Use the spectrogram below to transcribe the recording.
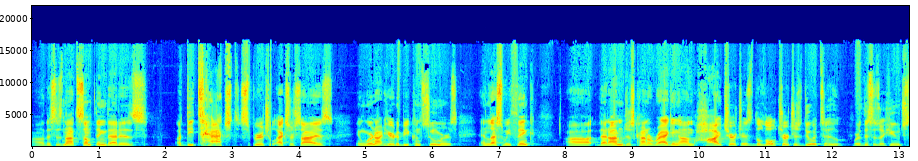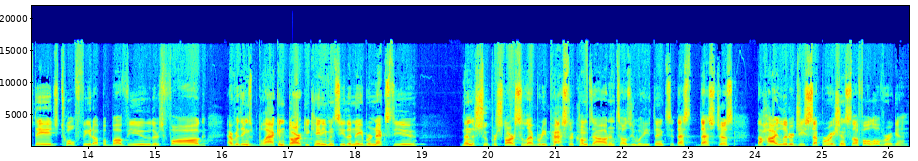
Uh, this is not something that is a detached spiritual exercise, and we're not here to be consumers. Unless we think uh, that I'm just kind of ragging on high churches, the low churches do it too, where this is a huge stage, 12 feet up above you, there's fog, everything's black and dark, you can't even see the neighbor next to you. Then the superstar celebrity pastor comes out and tells you what he thinks. That's, that's just the high liturgy separation stuff all over again.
